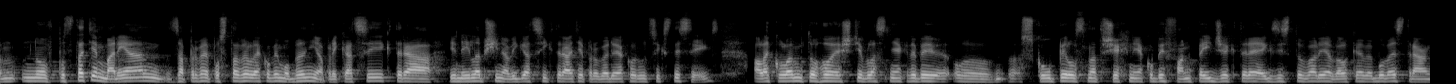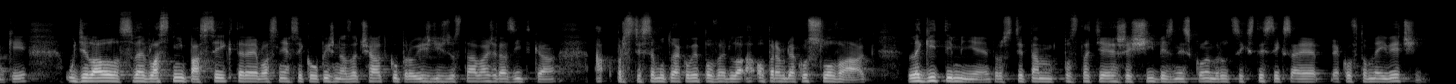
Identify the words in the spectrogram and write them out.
um, no v podstatě Marian zaprvé postavil jakoby mobilní aplikaci, která je nejlepší navigací, která tě provede jako Route 66 ale kolem toho ještě vlastně jak kdyby skoupil snad všechny jakoby fanpage, které existovaly a velké webové stránky, udělal své vlastní pasy, které vlastně si koupíš na začátku, projíždíš, dostáváš razítka a prostě se mu to jakoby povedlo a opravdu jako Slovák legitimně prostě tam v podstatě řeší biznis kolem Route 66 a je jako v tom největší.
